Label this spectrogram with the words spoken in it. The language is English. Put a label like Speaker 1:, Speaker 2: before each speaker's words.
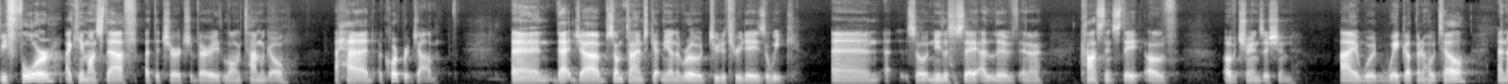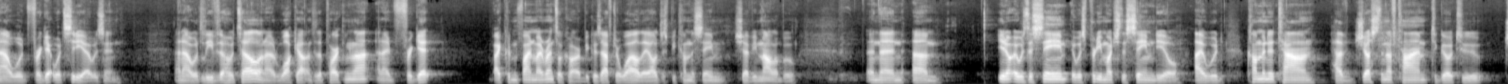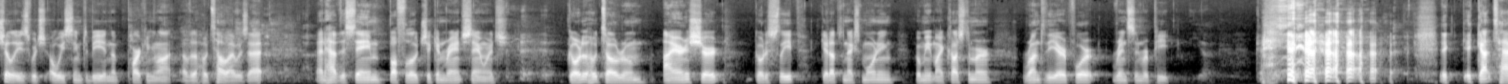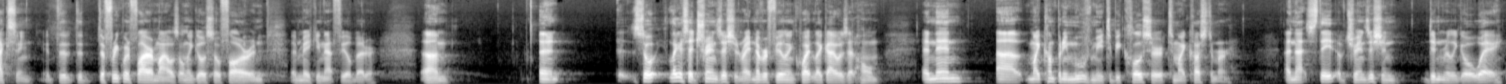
Speaker 1: Before I came on staff at the church a very long time ago, I had a corporate job. And that job sometimes kept me on the road two to three days a week. And uh, so, needless to say, I lived in a constant state of, of transition. I would wake up in a hotel and I would forget what city I was in. And I would leave the hotel and I would walk out into the parking lot and I'd forget I couldn't find my rental car because after a while they all just become the same Chevy Malibu. And then, um, you know, it was the same, it was pretty much the same deal. I would come into town, have just enough time to go to Chili's, which always seemed to be in the parking lot of the hotel I was at, and have the same buffalo chicken ranch sandwich, go to the hotel room, iron a shirt, go to sleep, get up the next morning, go meet my customer, run to the airport, rinse and repeat. Yeah. it, it got taxing. It, the, the, the, frequent flyer miles only go so far in, in making that feel better. Um, and so, like I said, transition, right? Never feeling quite like I was at home. And then uh, my company moved me to be closer to my customer. And that state of transition didn't really go away.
